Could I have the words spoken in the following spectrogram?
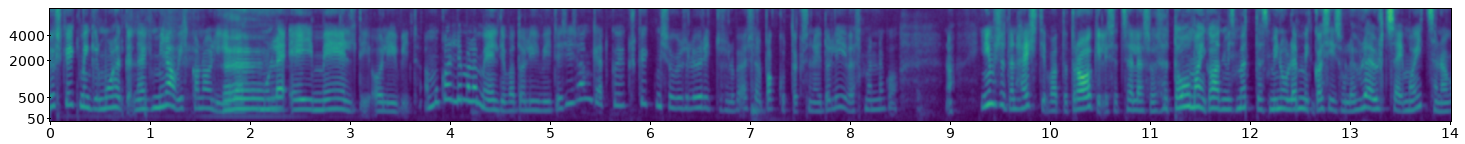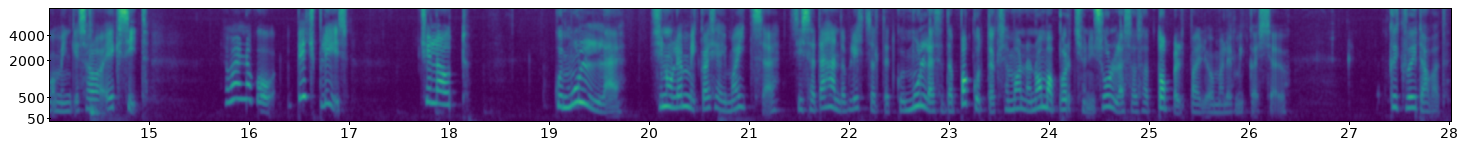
ükskõik mingil muul hetkel, näiteks mina vihkan oliive, mulle ei meeldi oliivid, aga mu kallimale meeldivad oliivid ja siis ongi, et kui ükskõik missugusel üritusel või asjal pakutakse neid oliive, siis ma olen nagu noh, inimesed on hästi vaata traagilised selles osas, et oh my god, mis mõttes minu lemmikasi sulle üleüldse ei maitse nagu mingi sa eksid. ja ma olen nagu bitch please, chill out. kui mulle sinu lemmikasi ei maitse, siis see tähendab lihtsalt, et kui mulle seda pakutakse, ma annan oma portsjoni sulle, sa saad topelt palju oma lemmikasja ju. kõik võidavad.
